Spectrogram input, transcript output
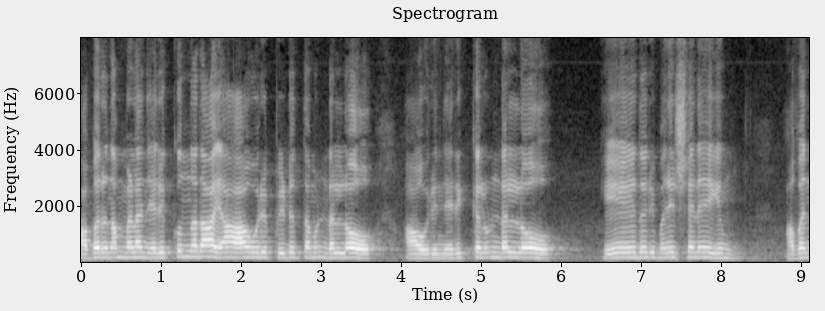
ഖബർ നമ്മളെ ഞെരുക്കുന്നതായ ആ ഒരു പിടുത്തമുണ്ടല്ലോ. ആ ഒരു ഞെരുക്കലുണ്ടല്ലോ. ഏതൊരു മനുഷ്യനെയും അവൻ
